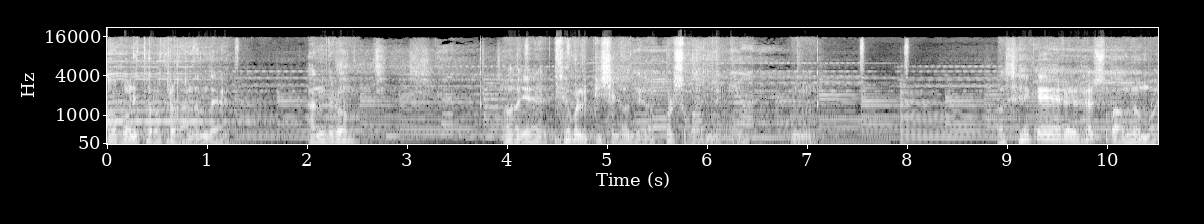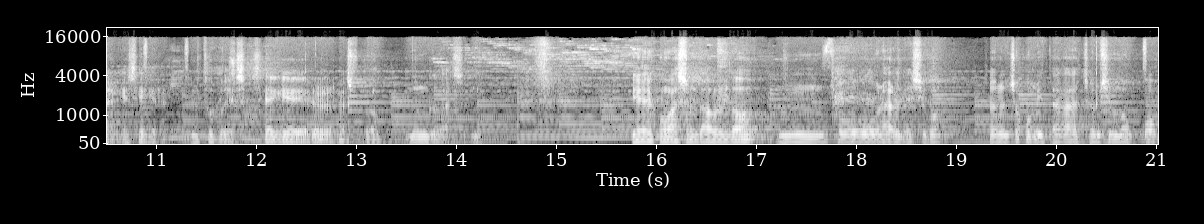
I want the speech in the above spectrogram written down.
어, 모니터로 들어가는데 반대로 어, 얘 태블릿 PC는 내가 볼 수가 없네요. 음. 어, 세 개를 할 수가 없는 모양이에요. 세 개를 유튜브에서 세 개를 할 수가 없는 것 같습니다. 예, 고맙습니다. 오늘도 음, 좋은 하루 되시고 저는 조금 있다가 점심 먹고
